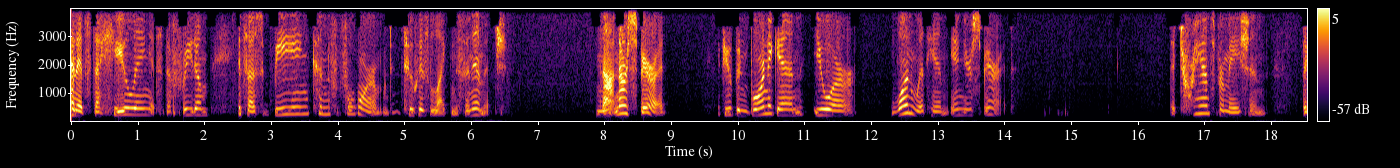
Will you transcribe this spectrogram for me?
And it's the healing, it's the freedom, it's us being conformed to his likeness and image. Not in our spirit, if you've been born again, you are one with him in your spirit. The transformation, the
